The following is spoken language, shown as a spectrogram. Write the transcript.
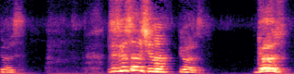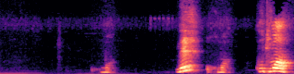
Göz. Şunu. Göz. Göz. Okuma. Ne? Okuma. Kutma.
